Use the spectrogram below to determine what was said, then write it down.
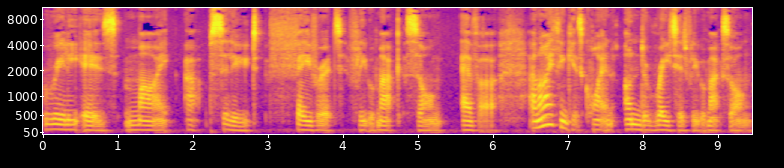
really is my absolute favourite Fleetwood Mac song ever. And I think it's quite an underrated Fleetwood Mac song.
